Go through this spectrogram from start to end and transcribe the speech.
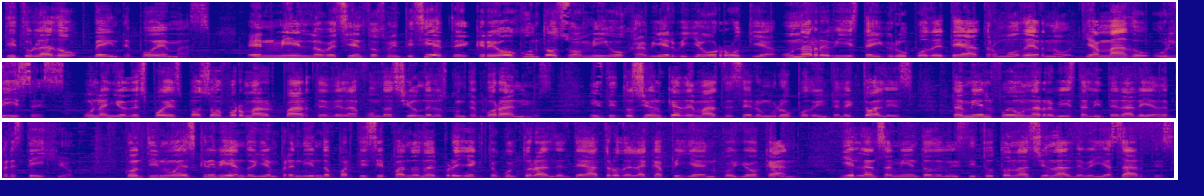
titulado 20 poemas. En 1927 creó junto a su amigo Javier Villaurrutia una revista y grupo de teatro moderno llamado Ulises. Un año después pasó a formar parte de la Fundación de los Contemporáneos, institución que además de ser un grupo de intelectuales, también fue una revista literaria de prestigio. Continuó escribiendo y emprendiendo participando en el proyecto cultural del Teatro de la Capilla en Coyoacán y el lanzamiento del Instituto Nacional de Bellas Artes,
